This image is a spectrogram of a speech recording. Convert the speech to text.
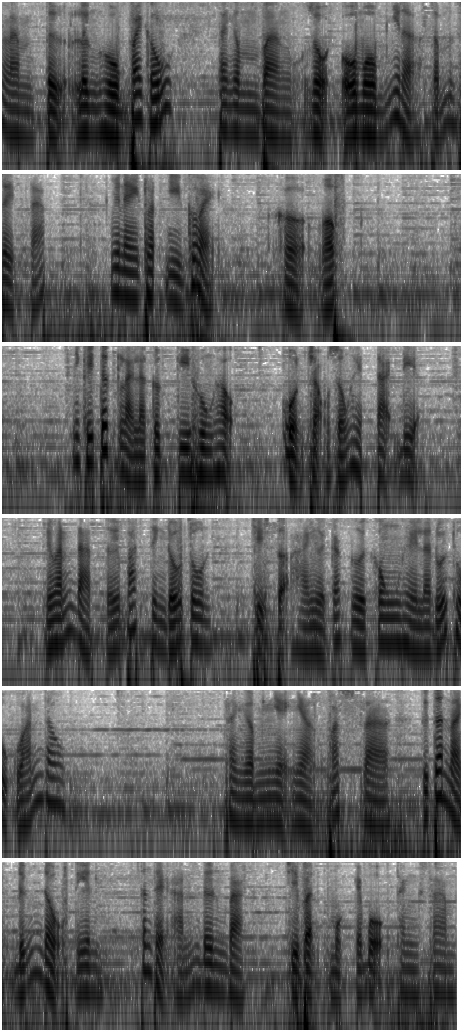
làm tự lưng hùm vai gấu, tay ngầm vàng rội ôm ôm như là sấm rền đáp. Người này thoạt nhìn có vẻ khở ngốc. Nhưng khí tức lại là cực kỳ hung hậu, ổn trọng giống hệt đại địa. Nếu hắn đạt tới bát tinh đấu tôn, chỉ sợ hai người các người không hề là đối thủ của hắn đâu. Thành âm nhẹ nhàng phát ra từ thân ảnh đứng đầu tiên, thân thể hắn đơn bạc, chỉ vận một cái bộ thanh sam,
